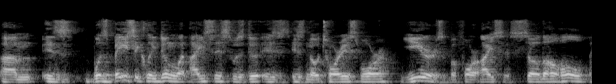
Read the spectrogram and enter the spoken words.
um, is was basically doing what ISIS was do, is is notorious for years before ISIS. So the whole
